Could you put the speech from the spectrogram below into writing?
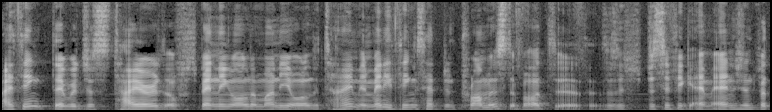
I think they were just tired of spending all the money all the time, and many things had been promised about uh, the, the specific M engines, but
